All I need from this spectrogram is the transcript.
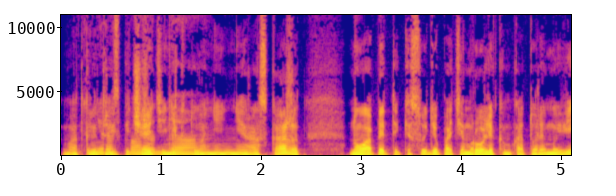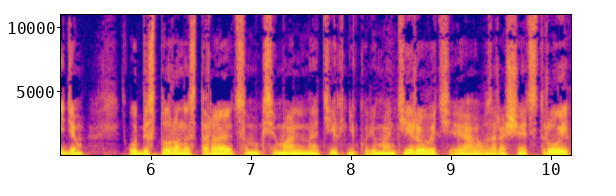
в открытой не печати да. никто не, не расскажет. Но, опять-таки, судя по тем роликам, которые мы видим, обе стороны стараются максимально технику ремонтировать, э, возвращать строй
